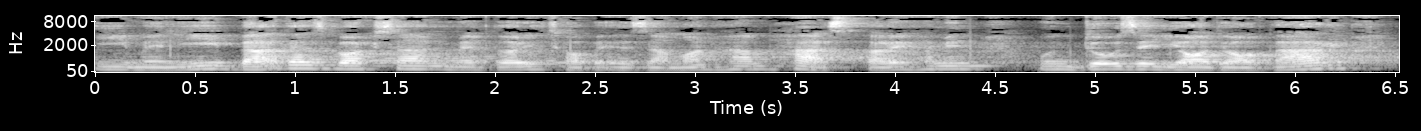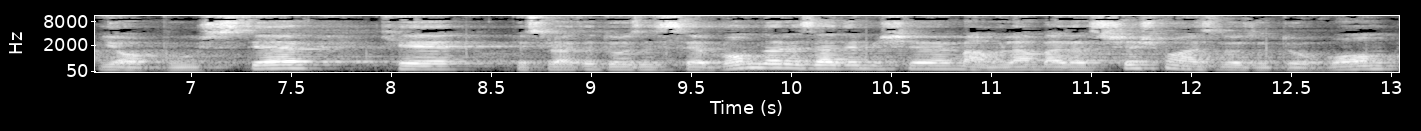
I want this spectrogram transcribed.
ایمنی بعد از واکسن مقداری تابع زمان هم هست. برای همین اون دوز یادآور یا بوستر که به صورت دوز سوم داره زده میشه. معمولا بعد از شش ماه از دوز دوم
